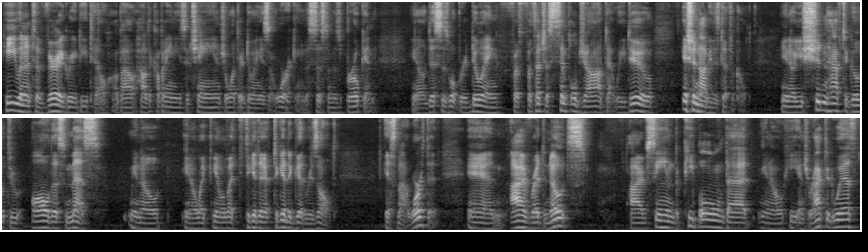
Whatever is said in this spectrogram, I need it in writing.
he went into very great detail about how the company needs to change and what they're doing isn't working. The system is broken. You know, this is what we're doing for, for such a simple job that we do. It should not be this difficult. You know, you shouldn't have to go through all this mess. You know, you know, like you know, like to get a, to get a good result. It's not worth it. And I've read the notes. I've seen the people that you know he interacted with,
